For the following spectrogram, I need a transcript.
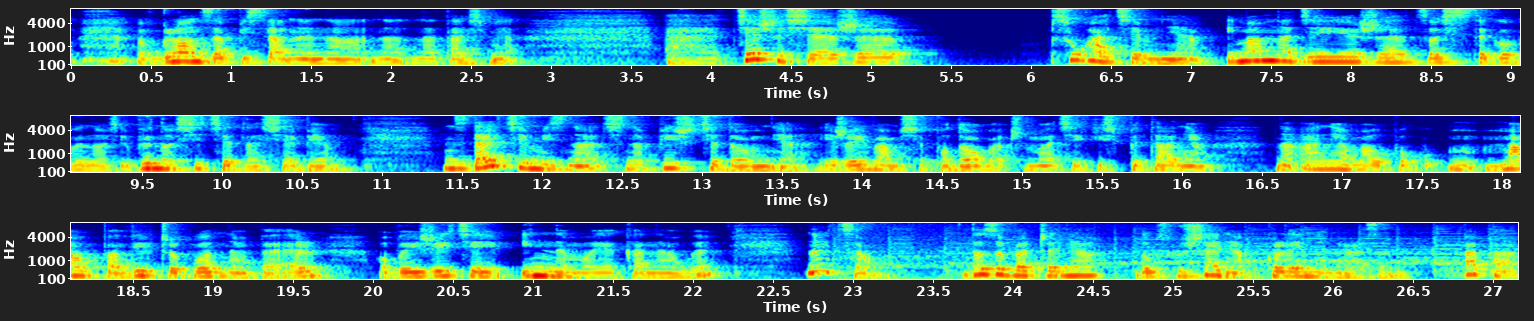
wgląd zapisany na, na, na taśmie. E, cieszę się, że słuchacie mnie i mam nadzieję, że coś z tego wynosi, wynosicie dla siebie. Więc dajcie mi znać, napiszcie do mnie, jeżeli Wam się podoba, czy macie jakieś pytania na ania małpa wilczogłodna.pl. Obejrzyjcie inne moje kanały. No i co? Do zobaczenia, do usłyszenia kolejnym razem. Pa, pa!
